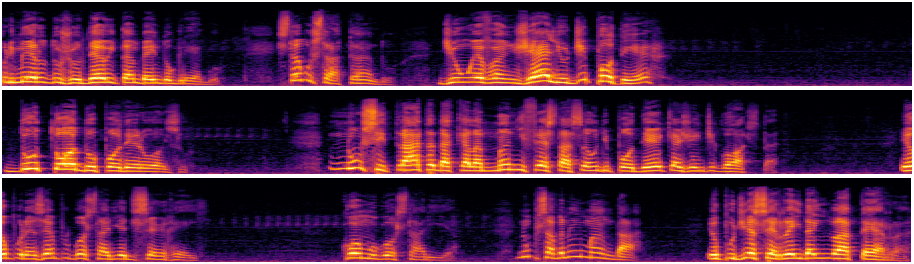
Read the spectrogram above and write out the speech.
primeiro do judeu e também do grego. Estamos tratando de um Evangelho de poder do Todo-Poderoso. Não se trata daquela manifestação de poder que a gente gosta. Eu, por exemplo, gostaria de ser rei. Como gostaria? não precisava nem mandar. Eu podia ser rei da Inglaterra,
